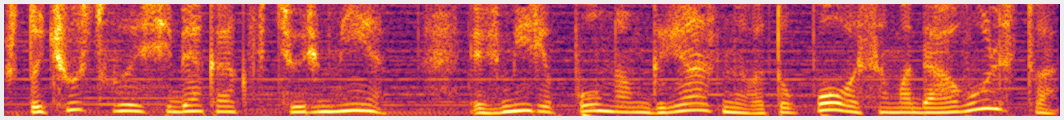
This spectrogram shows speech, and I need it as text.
что, чувствуя себя как в тюрьме, в мире полном грязного, тупого самодовольства,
